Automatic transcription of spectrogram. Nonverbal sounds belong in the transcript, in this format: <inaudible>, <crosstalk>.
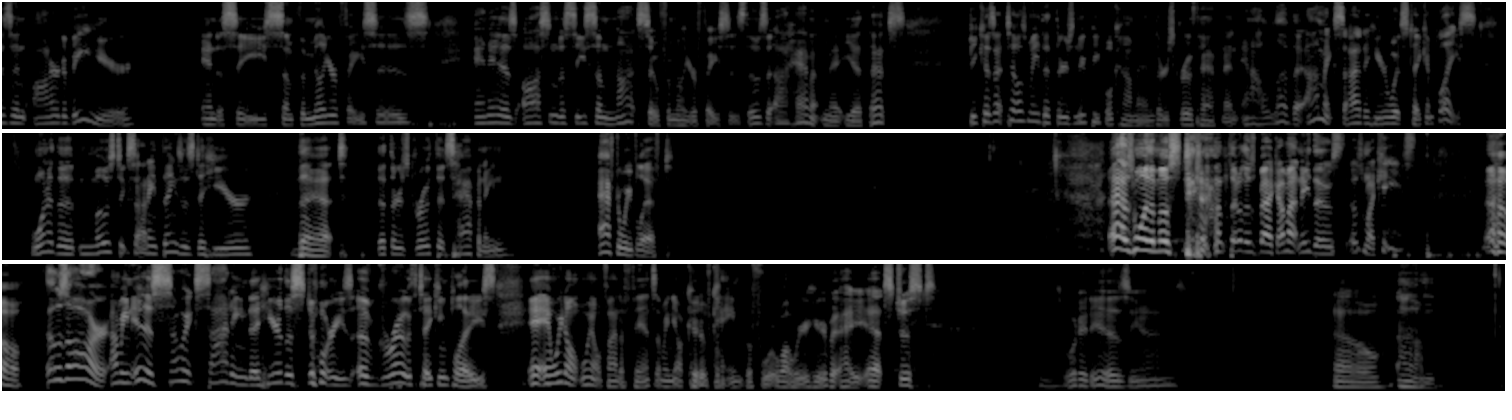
is an honor to be here and to see some familiar faces. And it is awesome to see some not so familiar faces, those that I haven't met yet. That's because that tells me that there's new people coming, there's growth happening, and I love that. I'm excited to hear what's taking place. One of the most exciting things is to hear that that there's growth that's happening after we've left. That was one of the most. <laughs> throw those back. I might need those. Those are my keys. Oh, those are. I mean, it is so exciting to hear the <laughs> stories of growth taking place, and, and we don't we don't find offense. I mean, y'all could have came before while we were here, but hey, that's just what it is. Yes. Oh, um,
